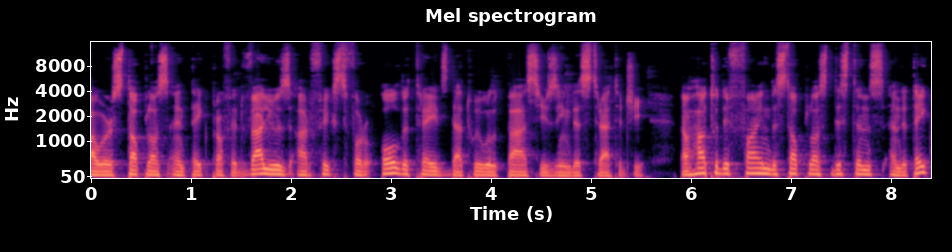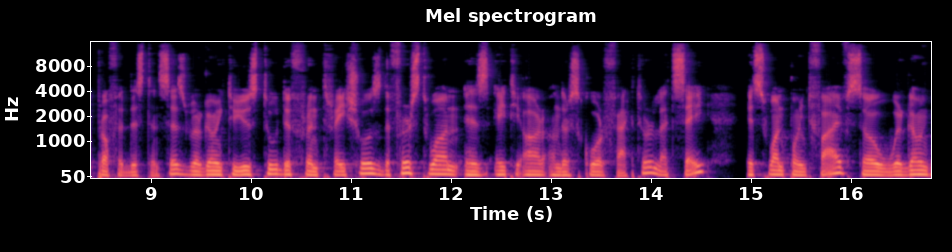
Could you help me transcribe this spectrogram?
our stop loss and take profit values are fixed for all the trades that we will pass using this strategy. Now, how to define the stop loss distance and the take profit distances? We're going to use two different ratios. The first one is ATR underscore factor, let's say, it's 1.5 so we're going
